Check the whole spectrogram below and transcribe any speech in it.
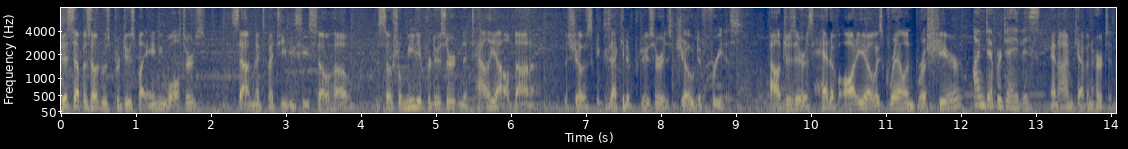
This episode was produced by Amy Walters, sound mixed by TVC Soho, the social media producer, Natalia Aldana. The show's executive producer is Joe DeFrias. Al Jazeera's head of audio is Graylin Brashear. I'm Deborah Davies. And I'm Kevin Hirten.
